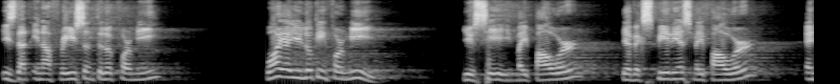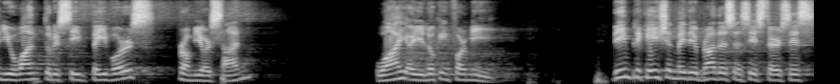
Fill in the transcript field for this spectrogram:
Is that enough reason to look for me? Why are you looking for me? You see my power, you have experienced my power, and you want to receive favors from your son? Why are you looking for me? The implication, my dear brothers and sisters, is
